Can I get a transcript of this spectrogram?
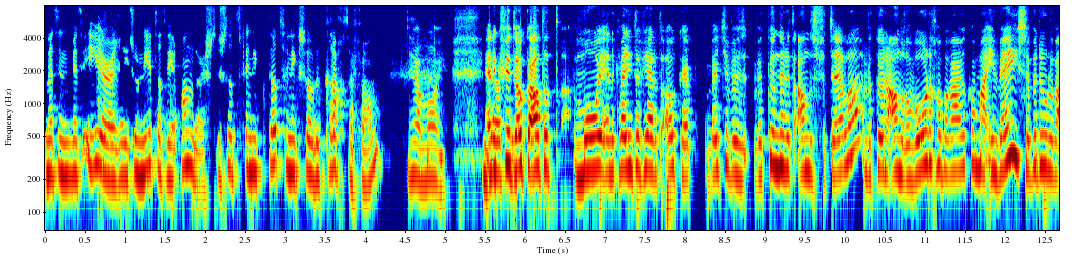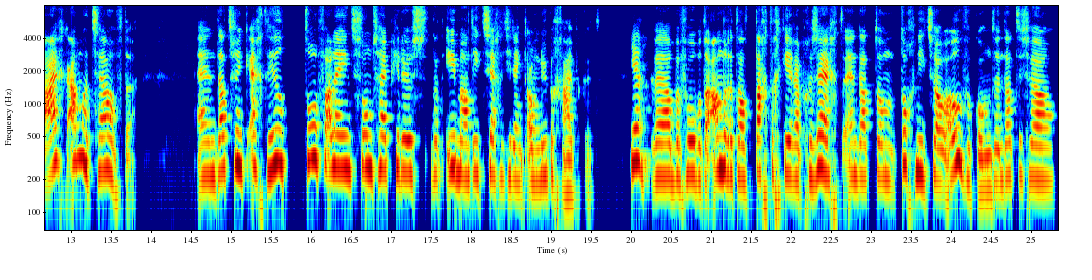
met, een, met ieder resoneert dat weer anders. Dus dat vind ik, dat vind ik zo de kracht ervan. Ja, mooi. En ik vind het ook altijd mooi, en ik weet niet of jij dat ook hebt. Weet je, we, we kunnen het anders vertellen, we kunnen andere woorden gebruiken, maar in wezen bedoelen we eigenlijk allemaal hetzelfde. En dat vind ik echt heel tof. Alleen soms heb je dus dat iemand iets zegt dat je denkt, oh, nu begrijp ik het. Ja. Terwijl bijvoorbeeld de andere het al tachtig keer heb gezegd en dat dan toch niet zo overkomt. En dat is wel,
